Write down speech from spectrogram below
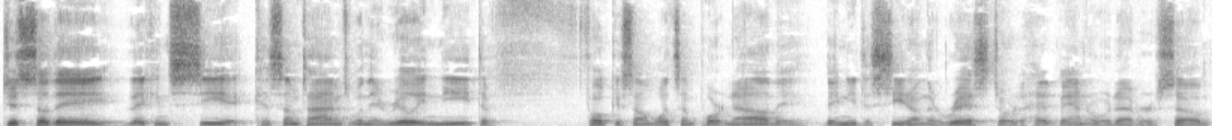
just so they they can see it. Because sometimes when they really need to f- focus on what's important now, they they need to see it on their wrist or the headband or whatever. So.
